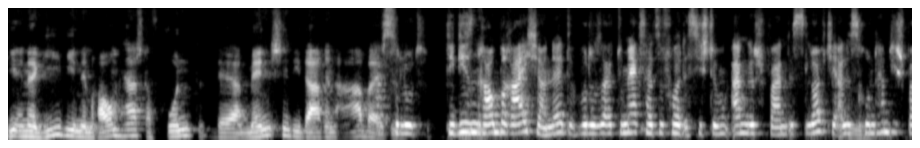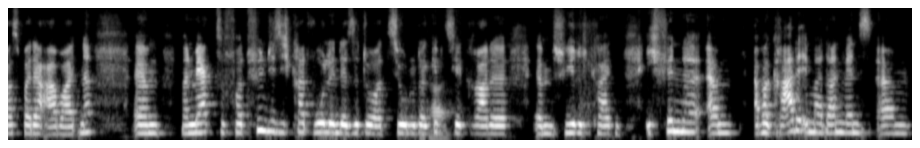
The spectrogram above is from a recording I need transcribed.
die Energie, die in dem Raum herrscht, aufgrund der Menschen, die darin arbeiten. Absolut. Die diesen Raum bereichern, ne? wo du sagst, du merkst halt sofort, ist die Stimmung angespannt, es läuft hier alles mhm. rund, haben die Spaß bei der Arbeit. Ne? Ähm, man merkt sofort, fühlen die sich gerade wohl in der Situation oder ja. gibt es hier gerade ähm, Schwierigkeiten. Ich finde, ähm, aber gerade immer dann, wenn es ähm,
